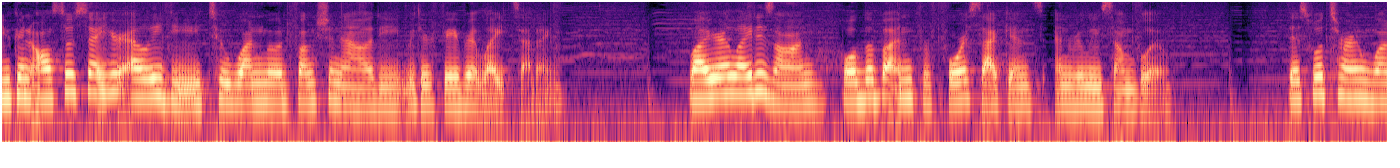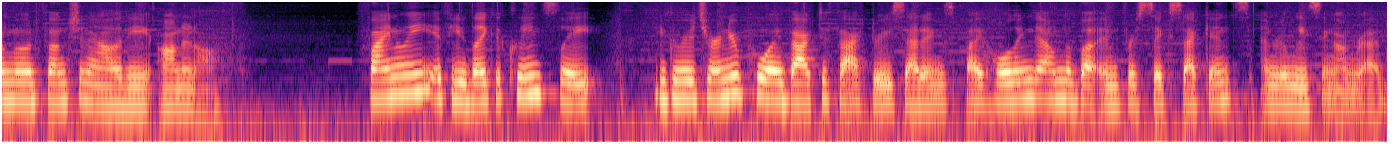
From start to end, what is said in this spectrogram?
You can also set your LED to one mode functionality with your favorite light setting. While your light is on, hold the button for 4 seconds and release on blue. This will turn one mode functionality on and off. Finally, if you'd like a clean slate, you can return your poi back to factory settings by holding down the button for 6 seconds and releasing on red.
